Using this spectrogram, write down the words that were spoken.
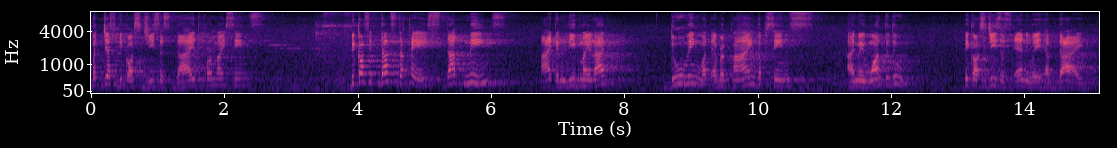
but just because Jesus died for my sins? Because if that's the case, that means I can live my life doing whatever kind of sins I may want to do because Jesus anyway have died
